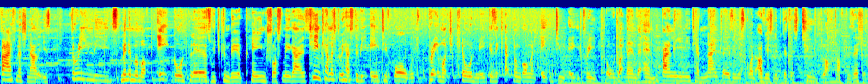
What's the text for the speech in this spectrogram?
5 nationalities three leagues, minimum of eight gold players, which can be a pain, trust me guys. Team chemistry has to be 84, which pretty much killed me because it kept on going on 82, 83, but we got there in the end. Finally, you need to have nine players in your squad, obviously, because there's two blocked off positions.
